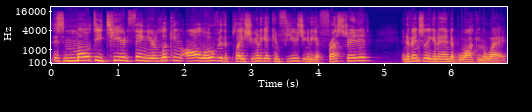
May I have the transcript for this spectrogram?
this multi tiered thing, you're looking all over the place, you're gonna get confused, you're gonna get frustrated and eventually you're to end up walking away.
